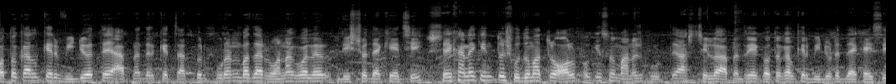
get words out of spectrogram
গতকালকের ভিডিওতে আপনাদেরকে চাঁদপুর পুরান বাজার রোনাগলের দৃশ্য দেখিয়েছি। সেখানে কিন্তু শুধুমাত্র অল্প কিছু মানুষ ঘুরতে আসছিল। আপনাদেরকে গতকালকের ভিডিওতে দেখাইছি।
